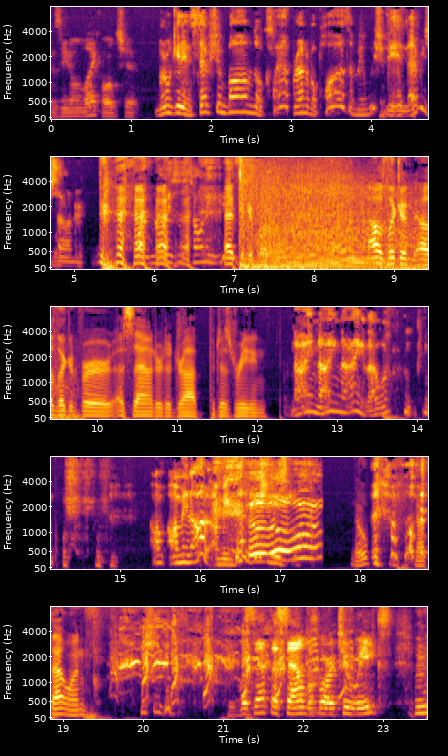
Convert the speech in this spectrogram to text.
Because you don't like old shit. We don't get inception bombs, no clap, round of applause. I mean, we should be hitting every sounder. Fart noises, Tony. That's a good one. I was looking. I was looking for a sounder to drop, but just reading. Nine nine nine. That one. I, I mean, I, I mean, that, Nope, not that one. you should get, Was that the sound before two weeks? two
